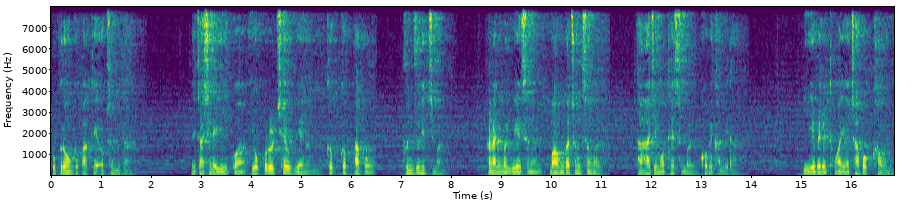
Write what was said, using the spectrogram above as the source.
부끄러운 것밖에 없습니다. 내 자신의 이익과 욕구를 채우기에는 급급하고 분주했지만 하나님을 위해서는 마음과 정성을 다하지 못했음을 고백합니다. 이 예배를 통하여 자복하오니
